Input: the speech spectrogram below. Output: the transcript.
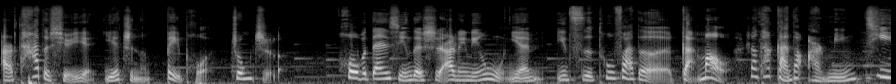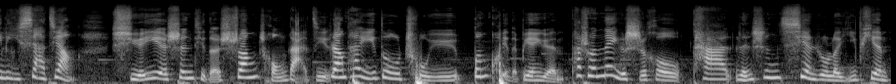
而他的学业也只能被迫终止了。祸不单行的是，二零零五年一次突发的感冒让他感到耳鸣、记忆力下降、学业、身体的双重打击，让他一度处于崩溃的边缘。他说，那个时候他人生陷入了一片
